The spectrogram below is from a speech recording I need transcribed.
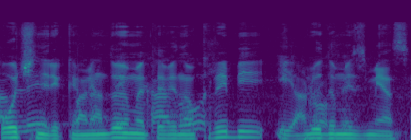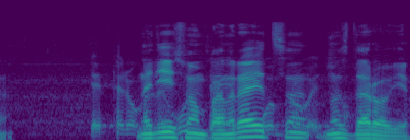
Очень рекомендуем это вино к рыбе и к блюдам из мяса. Надеюсь, вам понравится. На здоровье.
